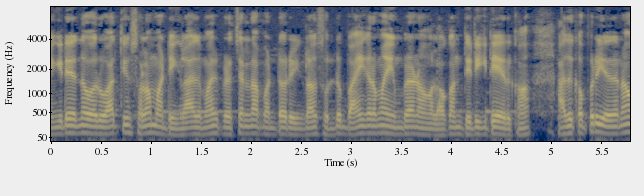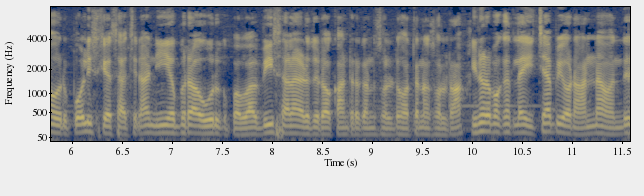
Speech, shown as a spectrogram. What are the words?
எங்கிட்ட இருந்தால் ஒரு வார்த்தையும் சொல்ல மாட்டீங்களா? இது மாதிரி பிரச்சனைலாம் பண்ணிட்டு வரீங்களா சொல்லிட்டு பயங்கரமாக இம்ரான் அவங்கள உட்காந்து திட்டிக்கிட்டே இருக்கான். அதுக்கப்புறம் எதனா ஒரு போலீஸ் கேஸ் ஆச்சுன்னா நீ எப்படா ஊருக்கு போவா? வீசாலாம் எடுத்துகிட்டு உட்காந்துருக்கன்னு சொல்லிட்டு ஒருத்தனை சொல்கிறான் இன்னொரு பக்கத்தில் இச்சாப்பியோட அண்ணன் வந்து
